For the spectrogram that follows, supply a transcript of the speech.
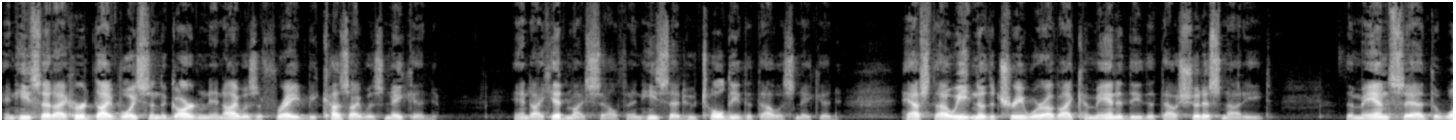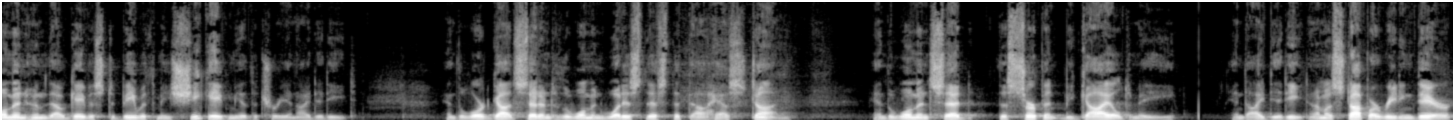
And he said, I heard thy voice in the garden, and I was afraid because I was naked, and I hid myself. And he said, Who told thee that thou wast naked? Hast thou eaten of the tree whereof I commanded thee that thou shouldest not eat? The man said, The woman whom thou gavest to be with me, she gave me of the tree, and I did eat. And the Lord God said unto the woman, What is this that thou hast done? And the woman said, The serpent beguiled me, and I did eat. And I'm going to stop our reading there,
